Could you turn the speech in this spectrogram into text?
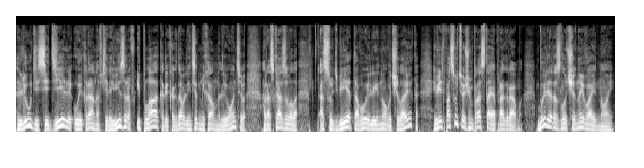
Люди сидели у экранов телевизоров и плакали, когда Валентина Михайловна Леонтьева рассказывала о судьбе того или иного человека. И ведь, по сути, очень простая программа. Были разлучены войной.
